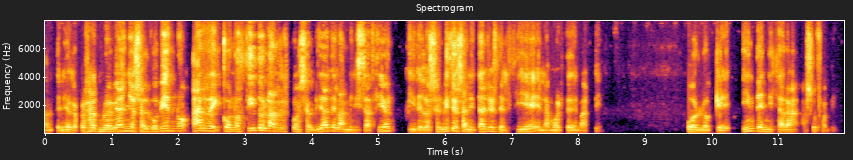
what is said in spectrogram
han tenido que pasar nueve años, el gobierno ha reconocido la responsabilidad de la administración y de los servicios sanitarios del CIE en la muerte de Martín, por lo que indemnizará a su familia.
